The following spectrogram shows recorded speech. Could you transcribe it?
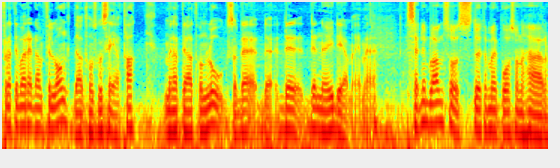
För att det var redan för långt där att hon skulle säga tack. Men att det att hon log så det, det, det, det nöjde jag mig med. Sen ibland så stöter man på sådana här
